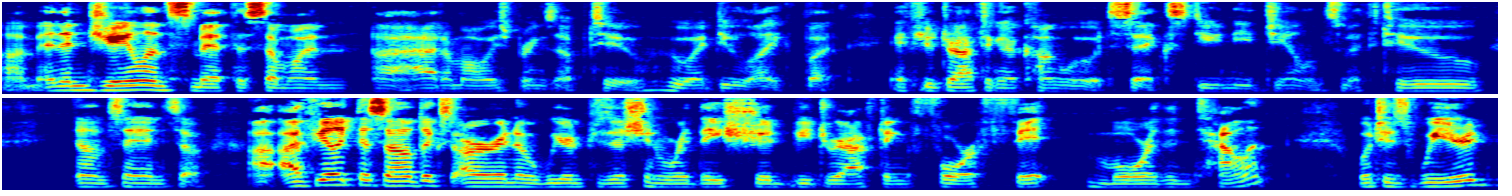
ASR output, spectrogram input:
Um, and then Jalen Smith is someone uh, Adam always brings up too, who I do like. But if you're drafting Okongwu at six, do you need Jalen Smith too? You know what I'm saying? So I I feel like the Celtics are in a weird position where they should be drafting for fit more than talent, which is weird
